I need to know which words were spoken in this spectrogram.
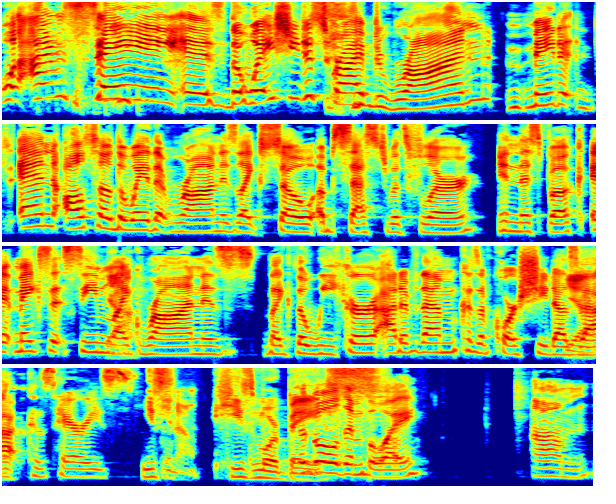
what I'm saying is the way she described Ron made it, and also the way that Ron is like so obsessed with Fleur in this book, it makes it seem Yeah. like Ron is like the weaker out of them because of course she does Yeah. that because Harry's He's you know He's more base. the golden boy. Um,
